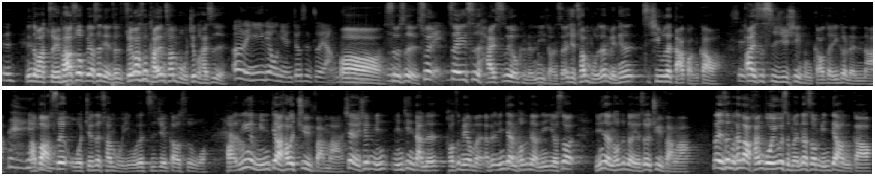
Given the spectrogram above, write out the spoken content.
你懂吗？嘴巴说不要，身体很诚实。嘴巴说讨厌川普，结果还是二零一六年就是这样子。哦，是不是？所以对这一次还是有可能逆转胜，而且川普那每天几乎在打广告啊，他也是戏剧性很高的一个人呐、好不好？所以我觉得川普赢，我的直觉告诉我，好，因为民调他会拒访嘛，像有些民民进党的投资朋友们，呃，不是民进党投资朋友，你有时候民进党投资朋友有时候拒访啊，那有时候我们看到韩国瑜为什么那时候民调很高？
